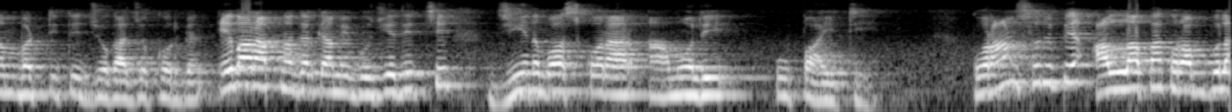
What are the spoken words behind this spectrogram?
নম্বরটিতে যোগাযোগ করবেন। এবার আপনাদেরকে আমি বুঝিয়ে দিচ্ছি জিন বস করার আমলি উপায়টি। কোরআন শরীফে আল্লাহ পাক রব্বুল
